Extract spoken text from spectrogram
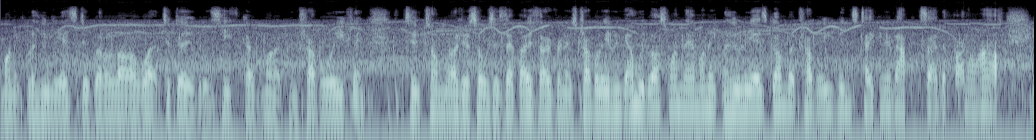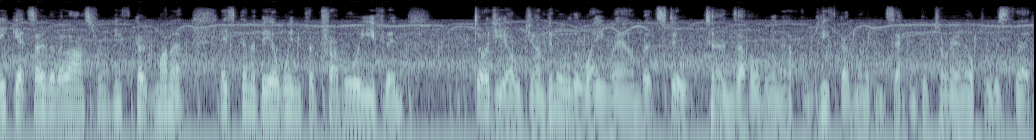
Monique Le Houlier's still got a lot of work to do, but it's Heathcote Monarch and Trouble Evelyn. The two Tom Rogers horses, they're both over, and it's Trouble Evelyn. And we lost one there. Monique Le Houlier's gone, but Trouble Evelyn's taking it up inside the final half. He gets over the last from Heathcote Monarch. It's going to be a win for Trouble Evelyn. dodgy old jumping all the way round, but still turns up a winner from Heathcote Monarch in second, Victorian Alpha was third,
